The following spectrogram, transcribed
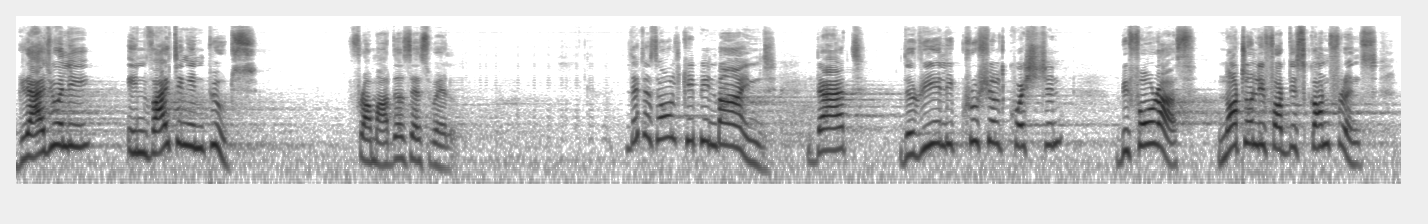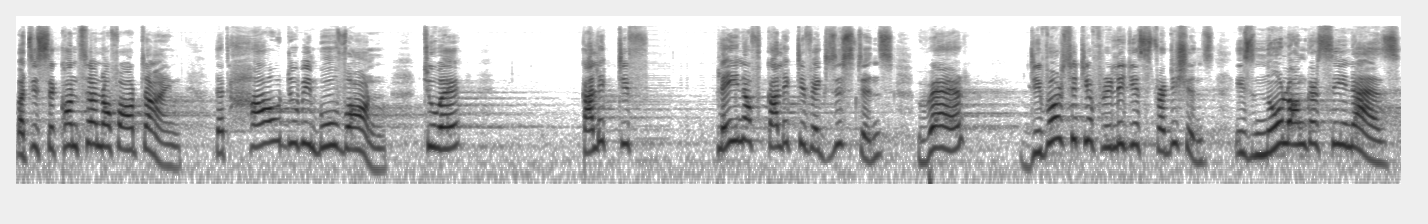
gradually inviting inputs from others as well. Let us all keep in mind that the really crucial question before us, not only for this conference, but it's a concern of our time, that how do we move on to a collective plane of collective existence where diversity of religious traditions is no longer seen as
